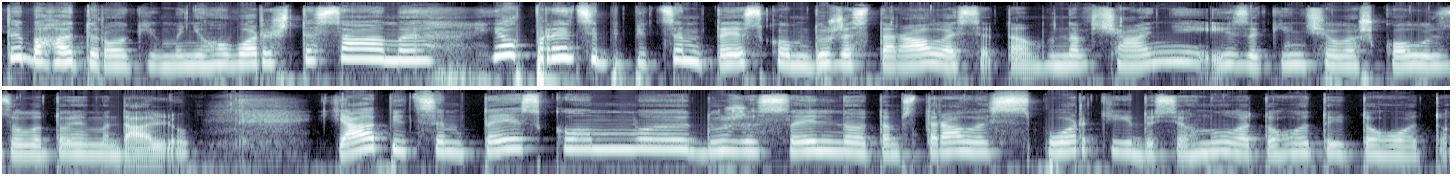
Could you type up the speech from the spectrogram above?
Ти багато років мені говориш те саме. Я, в принципі, під цим тиском дуже старалася там в навчанні і закінчила школу з золотою медаллю. Я під цим тиском е, дуже сильно там старалась в спорті і досягнула того-то і того-то.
